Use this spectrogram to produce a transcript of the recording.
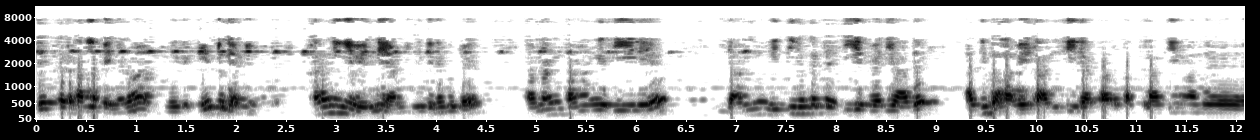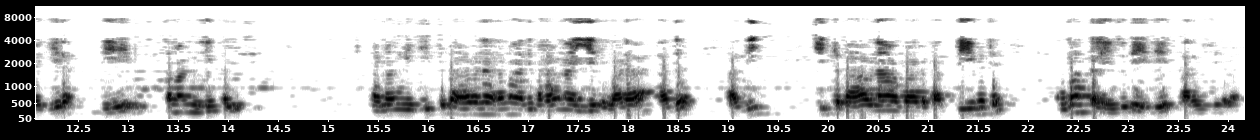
දෙකට හදලා පෙන්නනවා මේක හේතු ගැනීම කරණීය වෙන්නේ යම් කෙනෙකුට තමන් තමන්ගේ සීලය යම් විදිහකට ඊට වැඩි අද අධිභාවයට අධි සීලයක් වඩපත් වෙලා තියෙනවද කියලා මේ තමන් විසින් කළේ. තමන්ගේ චිත්ත භාවනා සමාධි භාවනා ඊට වඩා අද අධි චිත්ත භාවනාව වඩපත් වීමට කුමක් කළ යුතුද ඒකේ අරමුණ.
